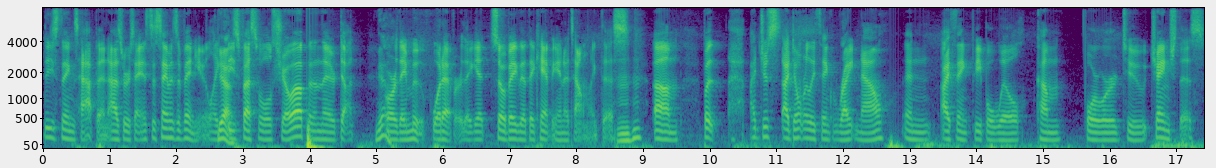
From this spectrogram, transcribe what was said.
these things happen. As we were saying, it's the same as a venue. Like Yeah. these festivals show up and then they're done, Yeah. or they move, whatever. They get so big that they can't be in a town like this. Mm-hmm. Um, but I just I don't really think right now, and I think people will come forward to change this.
